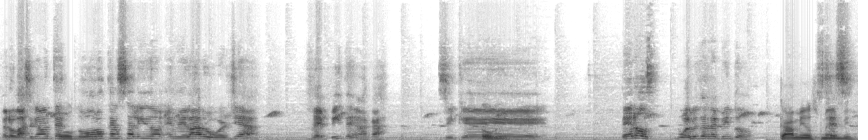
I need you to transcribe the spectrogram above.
Pero básicamente Ok. todos los que han salido en el Arrowverse ya repiten acá. Así que. Pero, vuelvo y te repito, Cameos, Se- maybe.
